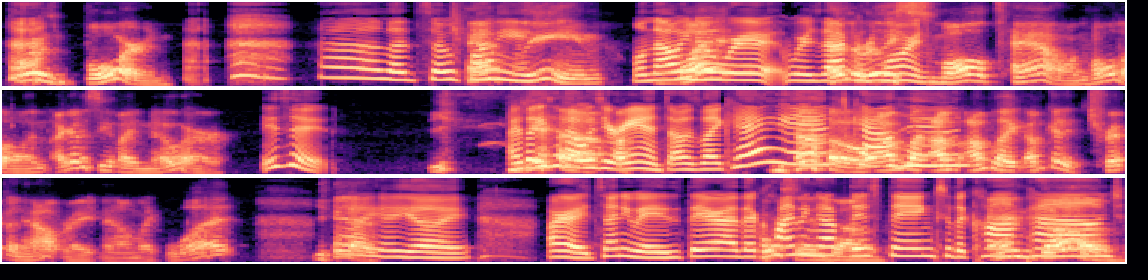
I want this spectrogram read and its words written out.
Where I was born. Ah, that's so funny. Kathleen. Well, now we know where where Zach That's a really born. small town. Hold on, I gotta see if I know her. Is it? I thought you said that was your Yeah. aunt. I was like, hey, Aunt No, I'm like, I'm, I'm like, I'm kind of tripping out right now. I'm like, what? Yeah. yeah, ay. All right. So, anyways, they're uh, they're climbing up this thing to the And compound.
